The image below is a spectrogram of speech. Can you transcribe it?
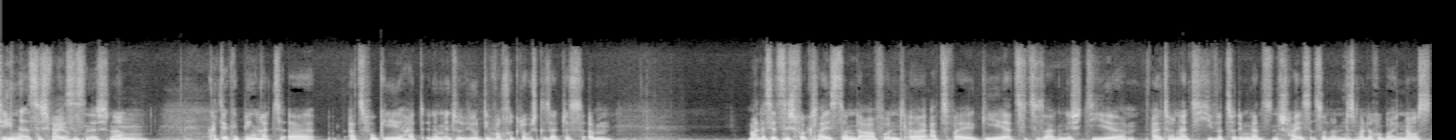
Ding ist, ich ja, weiß es nicht. Ne? Katja Kipping hat, äh, R2G hat in einem Interview die Woche, glaube ich, gesagt, dass ähm, man das jetzt nicht verkleistern darf und äh, R2G jetzt sozusagen nicht die Alternative zu dem ganzen Scheiß ist, sondern dass man darüber hinaus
